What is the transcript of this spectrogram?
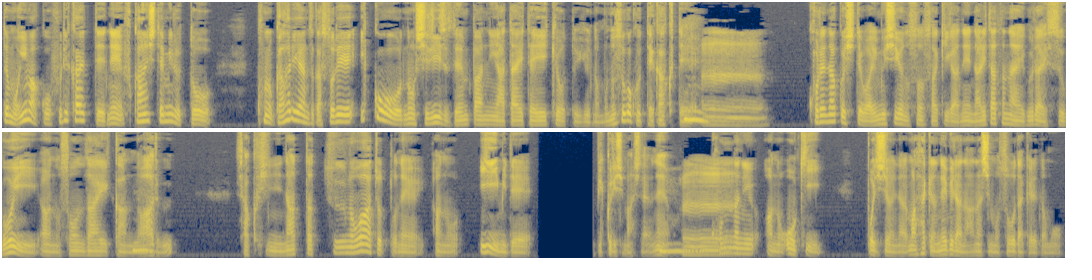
でも今こう振り返ってね、俯瞰してみると、このガーディアンズがそれ以降のシリーズ全般に与えた影響というのはものすごくでかくて、うんうん。これなくしては MCU のその先がね、成り立たないぐらいすごい、あの、存在感のある作品になったっつうのは、ちょっとね、あの、いい意味でびっくりしましたよね。うんこんなに、あの、大きいポジションになる。まあ、さっきのネビラの話もそうだけれども。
